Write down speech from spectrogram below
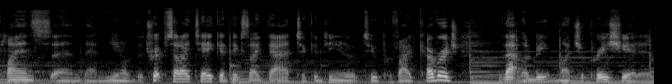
plans and, and you know the trips that I take and things like that to continue to provide coverage, that would be much appreciated.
